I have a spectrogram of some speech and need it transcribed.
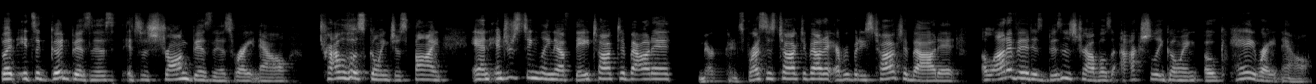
But it's a good business. It's a strong business right now. Travel is going just fine. And interestingly enough, they talked about it. American Express has talked about it. Everybody's talked about it. A lot of it is business travel is actually going okay right now.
